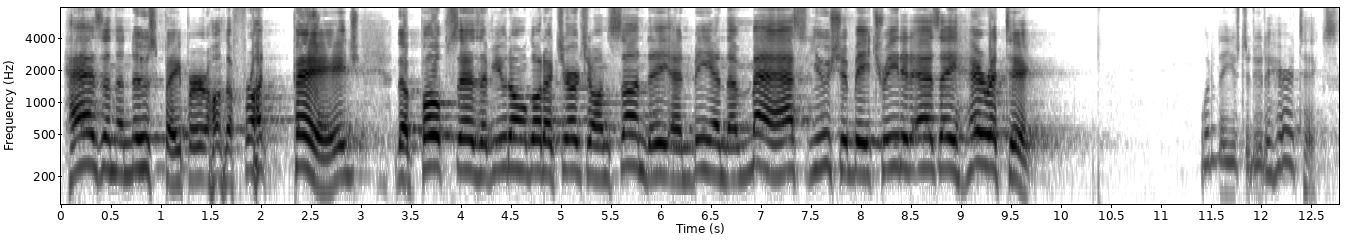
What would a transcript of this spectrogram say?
has in the newspaper on the front page the Pope says if you don't go to church on Sunday and be in the Mass, you should be treated as a heretic. What did they used to do to heretics?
